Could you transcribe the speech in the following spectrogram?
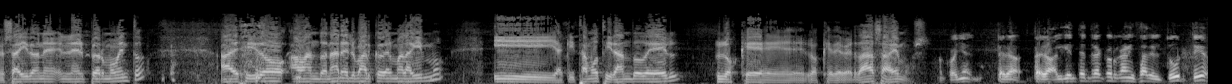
Eh, se ha ido en el, en el peor momento, ha decidido abandonar el barco del malaguismo y aquí estamos tirando de él los que, los que de verdad sabemos. No, coño, pero, pero alguien tendrá que organizar el tour, tío.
